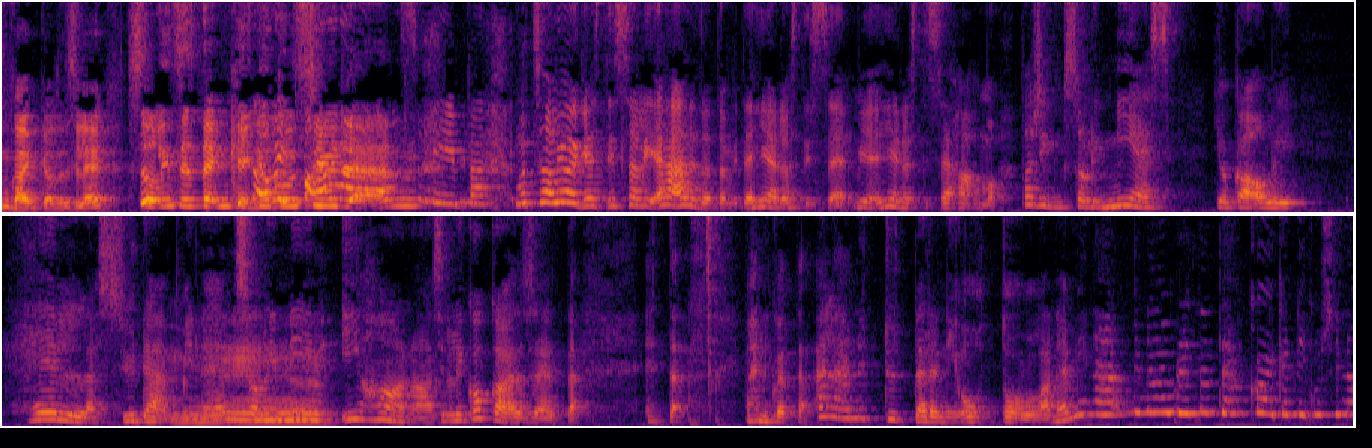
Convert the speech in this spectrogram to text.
me kaikki oltiin silleen, se oli se oli joku sydän. Niinpä. Mutta se oli oikeasti, se oli älytöntä, miten hienosti se, hienosti se hahmo. Varsinkin kun se oli mies, joka oli hellä sydäminen. Se oli niin ihanaa. Siinä oli koko ajan se, että, että vähän niin kuin, että älä nyt tyttäreni oo tollanen. Minä, minä yritän tehdä kaiken niin kuin sinä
